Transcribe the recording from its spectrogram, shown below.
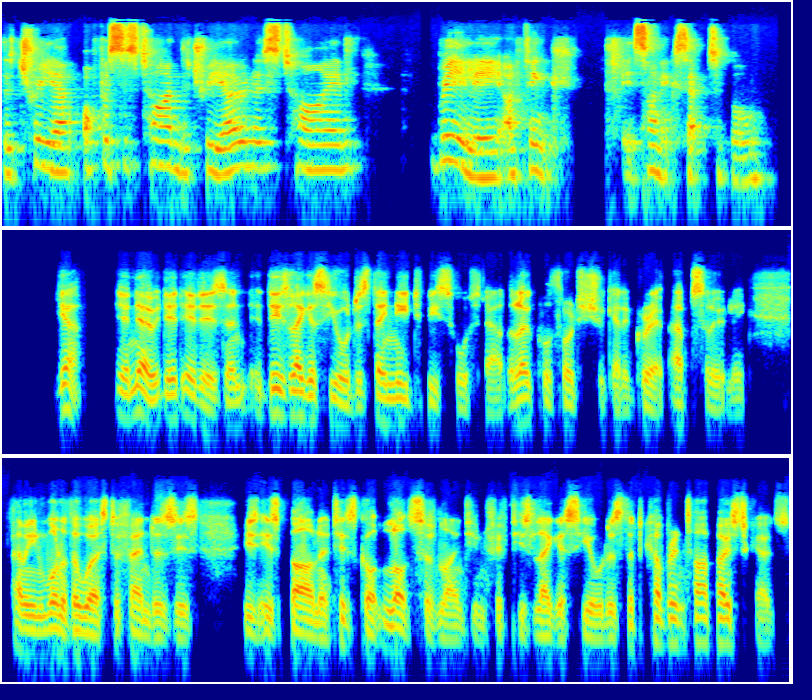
the tree officer's time, the tree owner's time. Really, I think it's unacceptable. Yeah, yeah, no, it, it is. And these legacy orders, they need to be sorted out. The local authority should get a grip, absolutely. I mean, one of the worst offenders is, is, is Barnet. It's got lots of 1950s legacy orders that cover entire postcodes.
